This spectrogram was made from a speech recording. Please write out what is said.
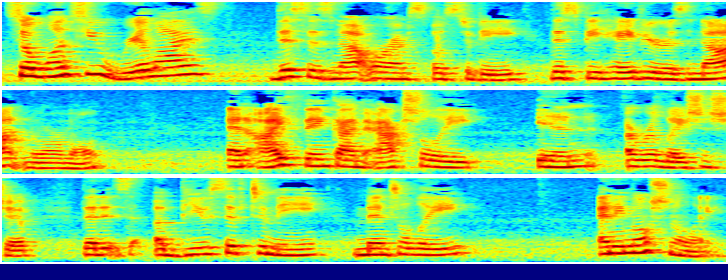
So once you realize this is not where I'm supposed to be, this behavior is not normal, and I think I'm actually in a relationship that is abusive to me mentally and emotionally.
